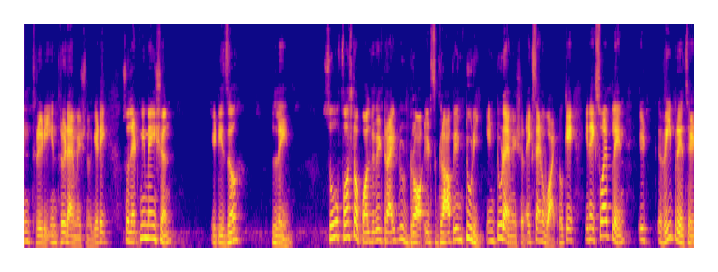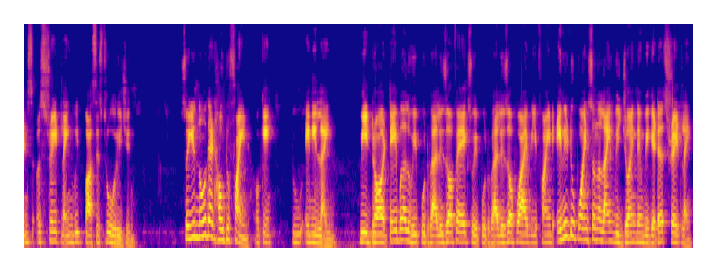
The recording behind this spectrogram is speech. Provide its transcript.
in 3d in three dimensional getting so let me mention it is a plane so first of all, we will try to draw its graph in 2D, in two dimension, x and y, okay. In xy plane, it represents a straight line which passes through origin. So you know that how to find, okay, to any line. We draw a table, we put values of x, we put values of y, we find any two points on the line, we join them, we get a straight line.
